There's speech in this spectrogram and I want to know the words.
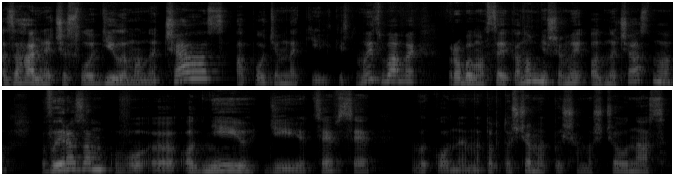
загальне число ділимо на час, а потім на кількість. Ми з вами робимо все економніше, ми одночасно виразом в е, однією дією це все виконуємо. Тобто, що ми пишемо? Що у нас.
